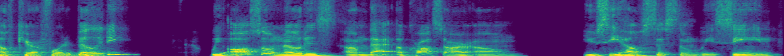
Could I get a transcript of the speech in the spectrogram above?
healthcare affordability? We also noticed um, that across our um, UC health system, we've seen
